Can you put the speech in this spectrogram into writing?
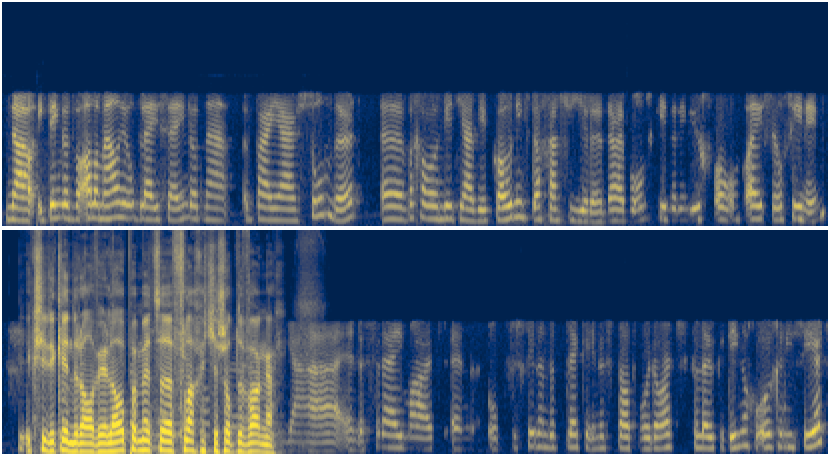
Nou, ik denk dat we allemaal heel blij zijn dat na een paar jaar zonder uh, we gewoon dit jaar weer Koningsdag gaan vieren. Daar hebben onze kinderen in ieder geval onwijs veel zin in. Ik zie de kinderen alweer lopen met vlaggetjes op de wangen. Ja, en de vrijmarkt en op verschillende plekken in de stad worden hartstikke leuke dingen georganiseerd.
